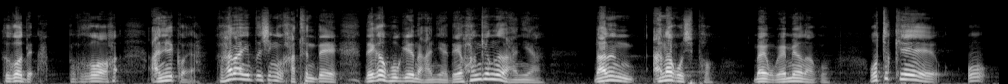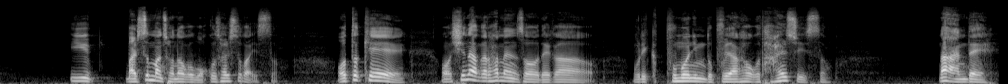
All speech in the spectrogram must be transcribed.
그거 그거 하- 아닐 거야. 하나님 뜻인 것 같은데 내가 보기에는 아니야. 내 환경은 아니야. 나는 안 하고 싶어. 막 외면하고 어떻게 어, 이 말씀만 전하고 먹고 살 수가 있어. 어떻게 어, 신학을 하면서 내가 우리 부모님도 부양하고 다 할 수 있어. 난안 돼.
